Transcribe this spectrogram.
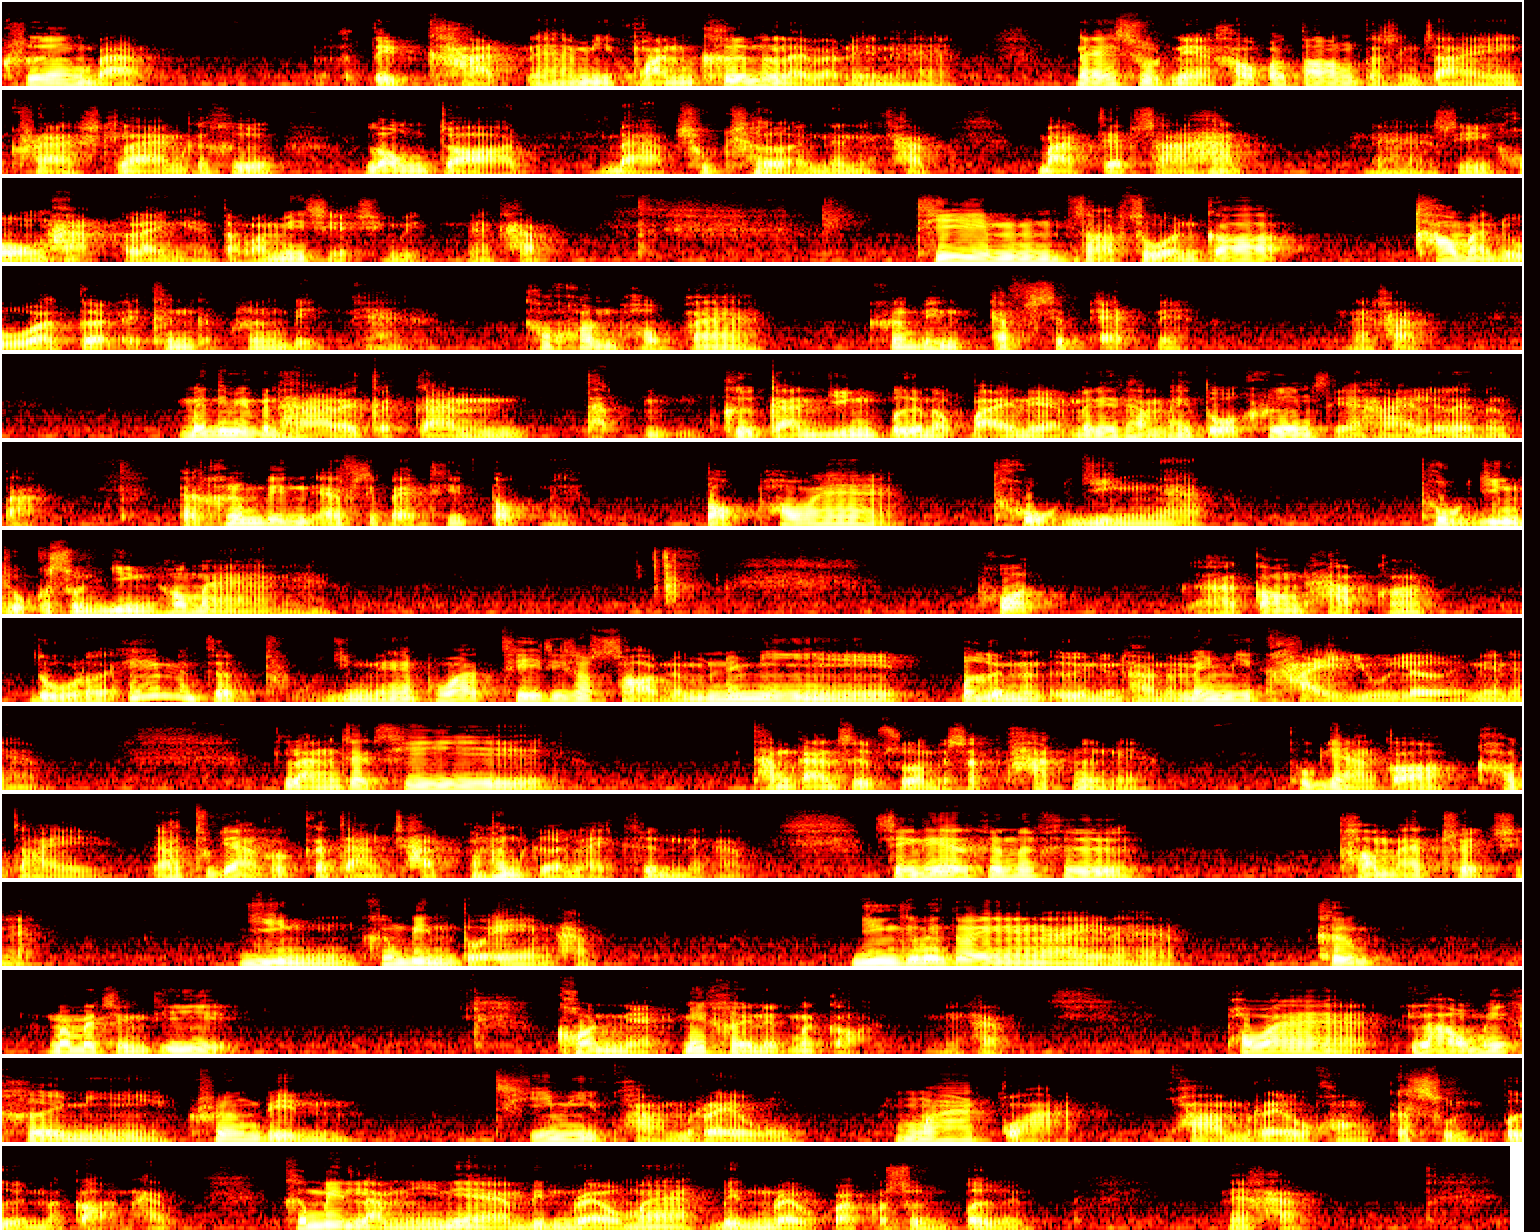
เครื่องแบบติดขัดนะฮะมีควันขึ้นอะไรแบบนี้นะฮะในที่สุดเนี่ยเขาก็ต้องตัดสินใจ crash land ก็คือลงจอดแบบฉุกเฉินนะครับ บาดเจ็บสาหัสนะฮะซี่โครงหักอะไรเงี้ยแต่ว่าไม่เสียชีวิตนะครับ ทีมสอบสวนก็เข้ามาดูว่าเกิดอะไรขึ้นกับเครื่องบินนะฮะเขาค้นพบว่าเครื่องบิน F11 เนี่ยนะครับ ไม่ได้มีปัญหาอะไรกับการคือการยิงปืนออกไปเนี่ย ไม่ได้ทำให้ตัวเครื่องเสียหายหรืออะไรต่าง ๆ แต่เครื่องบิน F11 ที่ตกเนี่ย ตกเพราะว่าถูกยิงฮะถูกยิงถูกกระสุนยิงเข้ามาเนี่ยพวกกองทัพก็ดูแล้วเอ๊ะมันจะถูกยิงได้ไงเพราะว่าที่ที่ทดสอบเนี่ยมันไม่มี ปืนอื่นๆอยู่แถวนั้นไม่มีใครอยู่เลยเนี่ยนะครับ หลังจากที่ทำการสืบสวนไปสักพักหนึ่งเนี่ย ทุกอย่างก็เข้าใจทุกอย่างก็กระจ่างชัดว่ามันเกิดอะไรขึ้นนะครับ สิ่งที่เกิดขึ้นก็คือทอมแอตริชเนี่ย ยิงเครื่องบินตัวเองครับ ยิงเครื่องบินตัวเองยังไงนะฮะคือมันเป็นสิ่งที่คนเนี่ยไม่เคยนึกมาก่อนนะครับ เพราะว่าเราไม่เคยมีเครื่องบินที่มีความเร็วมากกว่า ความเร็วของกระสุนปืนมาก่อนครับ เครื่องบินลำนี้เนี่ยบินเร็วมากบินเร็วกว่ากระสุนปืนนะครับ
